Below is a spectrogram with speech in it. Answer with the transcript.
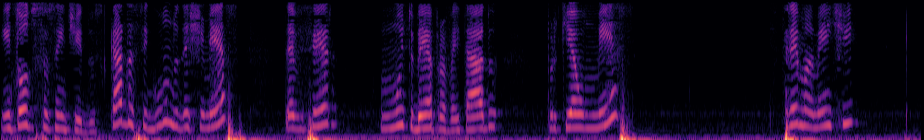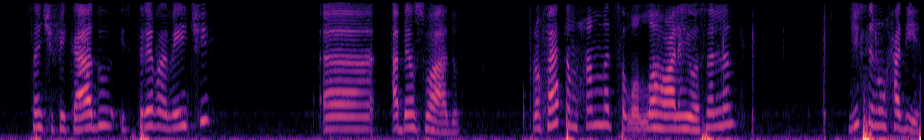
em todos os seus sentidos. Cada segundo deste mês deve ser muito bem aproveitado, porque é um mês extremamente santificado, extremamente uh, abençoado. O profeta Muhammad sallallahu alaihi wasallam disse num hadith:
